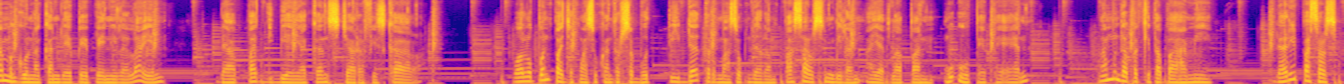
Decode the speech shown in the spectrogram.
yang menggunakan DPP nilai lain dapat dibiayakan secara fiskal. Walaupun pajak masukan tersebut tidak termasuk dalam pasal 9 ayat 8 UU PPN, namun dapat kita pahami dari pasal 10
